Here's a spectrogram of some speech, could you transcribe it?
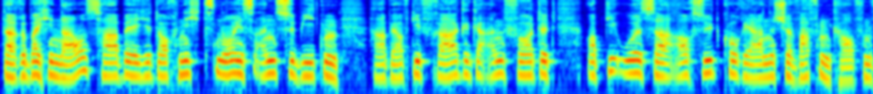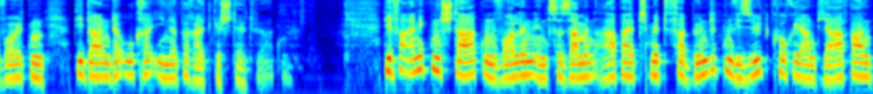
Darüber hinaus habe er jedoch nichts Neues anzubieten, habe auf die Frage geantwortet, ob die USA auch südkoreanische Waffen kaufen wollten, die dann der Ukraine bereitgestellt würden. Die Vereinigten Staaten wollen in Zusammenarbeit mit Verbündeten wie Südkorea und Japan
